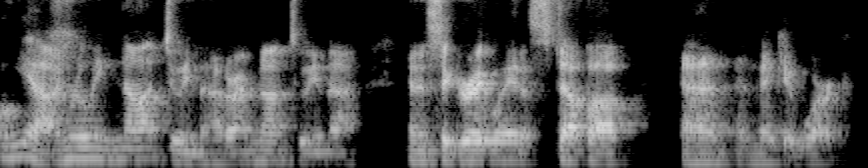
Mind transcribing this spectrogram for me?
oh yeah, I'm really not doing that, or I'm not doing that. And it's a great way to step up and, and make it work.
